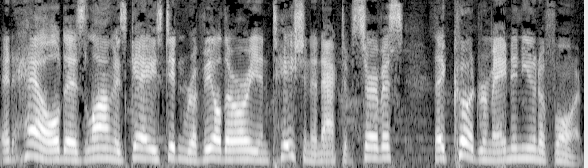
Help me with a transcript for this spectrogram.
It held as long as gays didn't reveal their orientation in active service, they could remain in uniform.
